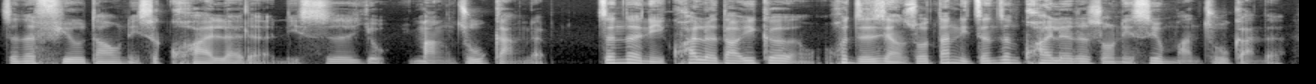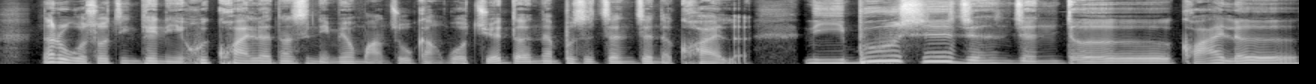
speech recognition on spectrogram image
真的 feel 到你是快乐的，你是有满足感的。真的，你快乐到一个，或者是讲说，当你真正快乐的时候，你是有满足感的。那如果说今天你会快乐，但是你没有满足感，我觉得那不是真正的快乐，你不是真正的快乐。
